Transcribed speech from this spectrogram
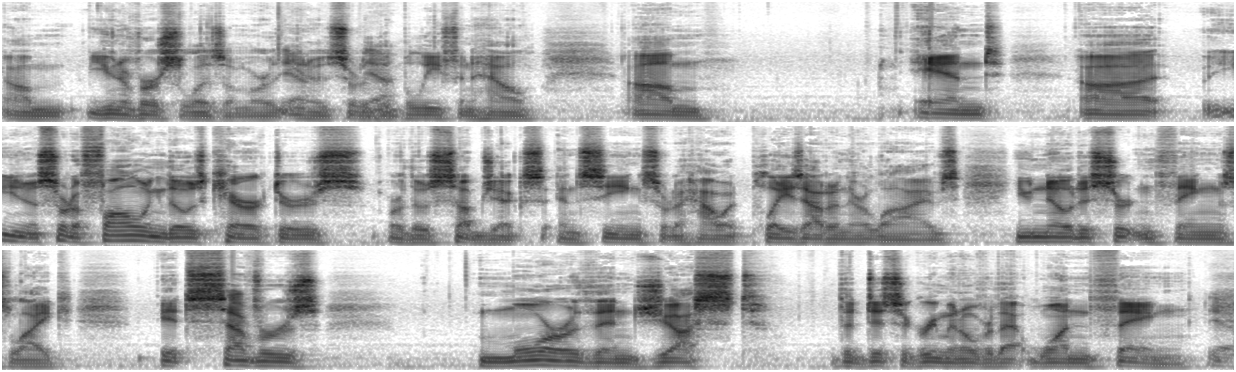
um, universalism or Yeah. you know sort of Yeah. the belief in hell um, and uh, you know, sort of following those characters or those subjects and seeing sort of how it plays out in their lives, you notice certain things like it severs more than just the disagreement over that one thing, Yeah.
